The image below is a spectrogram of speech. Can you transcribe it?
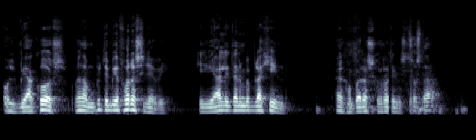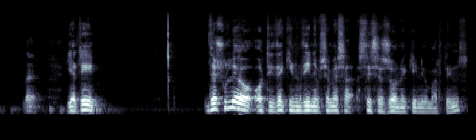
Ο Ολυμπιακός, δεν θα μου πείτε, μία φορά συνέβη. Και οι άλλοι ήταν με μπλαχίν. Έχουν περάσει χρόνια στην ιστορία. Σωστά. Ναι. Γιατί δεν σου λέω ότι δεν κινδύνεψε μέσα στη σεζόν εκείνη ο Μαρτίνς.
